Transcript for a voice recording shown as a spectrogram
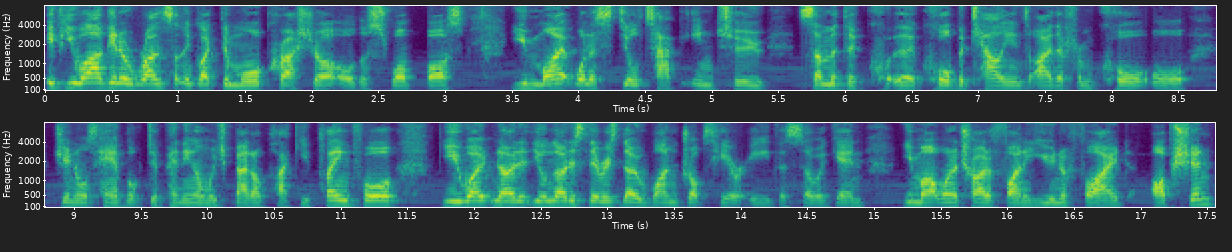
if you are going to run something like the Maw-Krusha or the Swamp Boss, you might want to still tap into some of the, the core battalions, either from core or General's Handbook, depending on which battle pack you're playing for. You won't notice. You'll notice there is no one drops here either. So again, you might want to try to find a unified option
